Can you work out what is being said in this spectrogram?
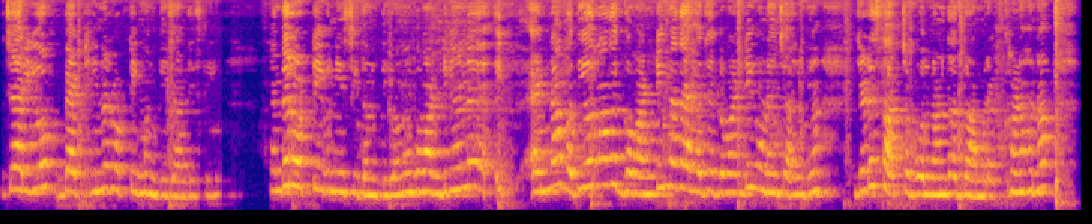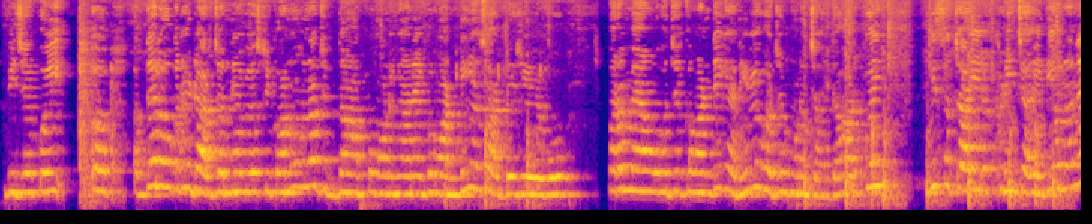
ਵਿਚਾਰੀ ਉਹ ਬੈਠੀ ਨਾ ਰੋਟੀ ਮੰਗੀ ਜਾਂਦੀ ਸੀ। ਕਹਿੰਦੇ ਰੋਟੀ ਵੀ ਨਹੀਂ ਸੀ ਦਿੰਦੀ ਉਹਨੂੰ ਗਵਾਂਢੀਆਂ ਨੇ ਇੱਕ ਇੰਨਾ ਵਧੀਆ ਉਹਨਾਂ ਦਾ ਗਵਾਂਢੀ ਮੈਂ ਤਾਂ ਇਹੋ ਜਿਹੇ ਗਵਾਂਢੀ ਹੋਣੇ ਚਾਹੀਦੇ ਆ ਜਿਹੜੇ ਸੱਚ ਬੋਲਣ ਦਾ ਦਮ ਰੱਖਣ ਹਨਾ? ਵੀ ਜੇ ਕੋਈ ਅਹ, ਅੱਧੇ ਲੋਕ ਨਹੀਂ ਡਰ ਜਾਂਦੇ ਵੀ ਅਸੀਂ ਕਾਹਨੂੰ ਹਨਾ ਜਿੱਦਾਂ ਪਾਉਣੀਆਂ ਨੇ ਗਵਾਂਢੀ ਆ ਸਾਡੇ ਜੇ ਉਹ। ਪਰ ਮੈਂ ਉਹ ਜਿਹੇ ਗਵਾਂਢੀ ਕਹਿੰਦੀ ਵੀ ਉਹ ਜਿਹੇ ਹੋਣੇ ਚਾਹੀਦਾ ਹਰ ਕੋਈ ਦੀ ਸੱਚਾਈ ਰੱਖਣੀ ਚਾਹੀਦੀ ਉਹਨਾਂ ਨੇ।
